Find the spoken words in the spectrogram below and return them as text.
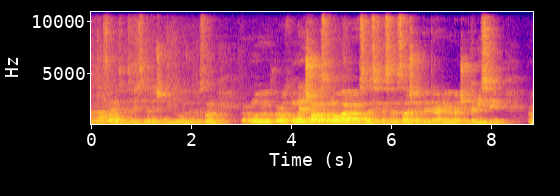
Будь ласка. Спеціаліст юридичного відділу Володимир Руслан. Пропоную про ну, надійшла постанова Солицької селищної територіальної виборчої комісії про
